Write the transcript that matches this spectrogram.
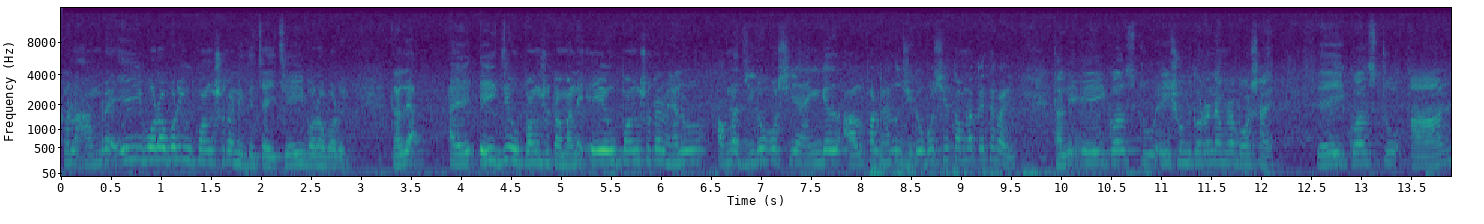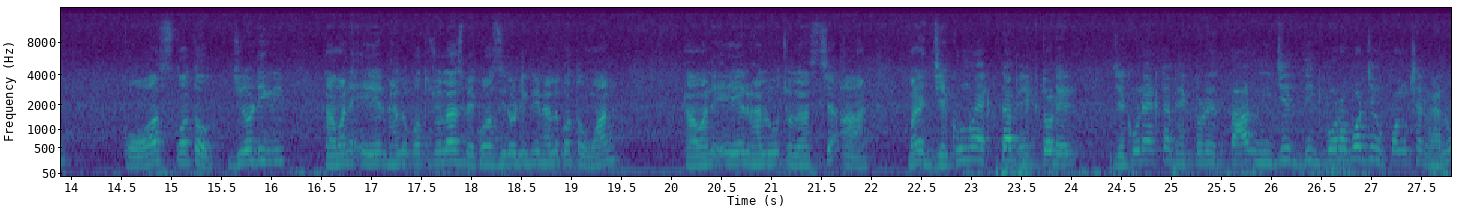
কারণ আমরা এই বরাবরই উপাংশটা নিতে চাইছি, এই বরাবরই। তাহলে এই- যে উপাংশটা মানে এই উপাংশটার ভ্যালু আমরা জিরো বসিয়ে অ্যাঙ্গেল আলফার ভ্যালু জিরো বসিয়ে তো আমরা পেতে পারি। তাহলে এ ইকুয়ালস টু এই সমীকরণে আমরা বসাই এ ইকুয়ালস টু আর কস কত? জিরো ডিগ্রি তার মানে এ এর ভ্যালু কত চলে আসবে? কস জিরো ডিগ্রি ভ্যালু কত? ওয়ান তার মানে এ এর ভ্যালু চলে আসছে আর মানে যে কোনো একটা ভেক্টরের যে কোনো একটা ভেক্টরের তার নিজের দিক বরাবর যে উপাংশের ভ্যালু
